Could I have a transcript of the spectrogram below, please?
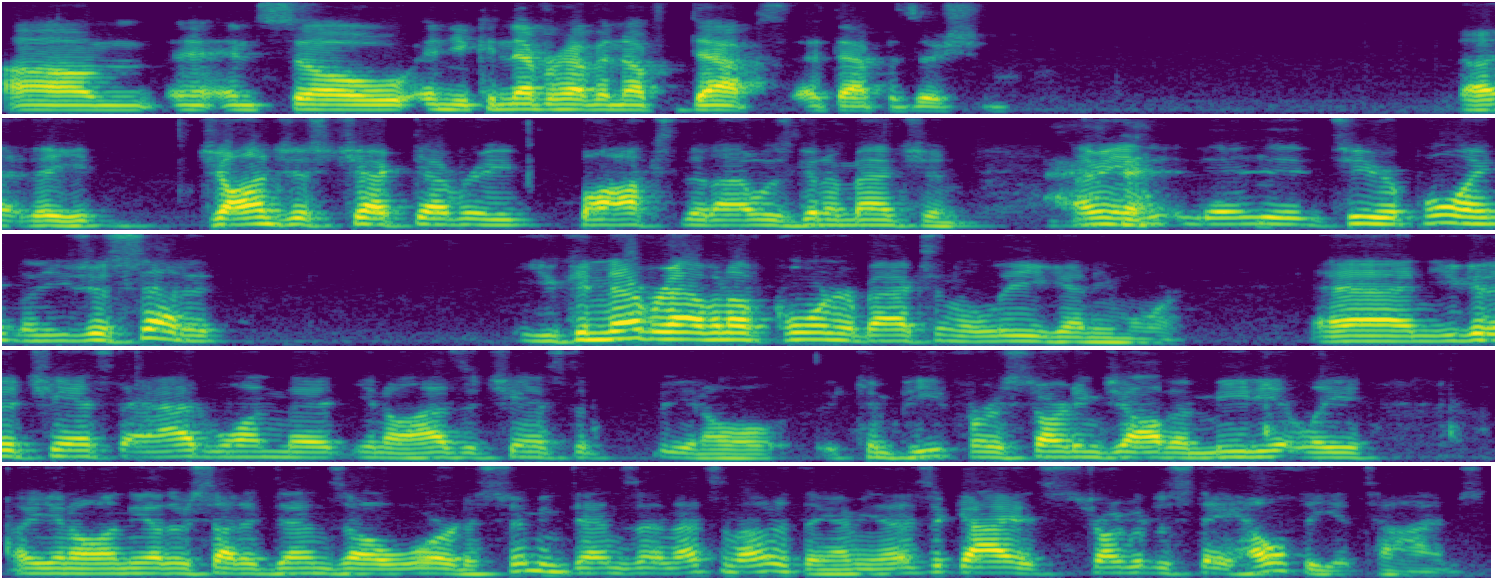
Um, and, and, so and you can never have enough depth at that position. Uh, they, John just checked every box that I was going to mention. I mean, to your point, you just said it. You can never have enough cornerbacks in the league anymore and you get a chance to add one that you know has a chance to you know compete for a starting job immediately uh, you know, on the other side of Denzel Ward. Assuming Denzel, that's another thing. I mean, that's a guy that's struggled to stay healthy at times.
